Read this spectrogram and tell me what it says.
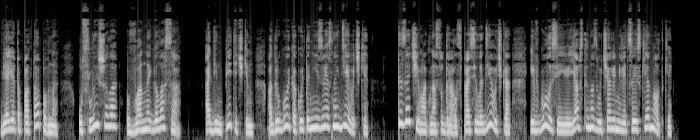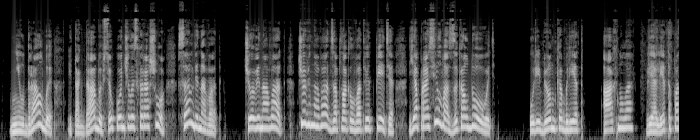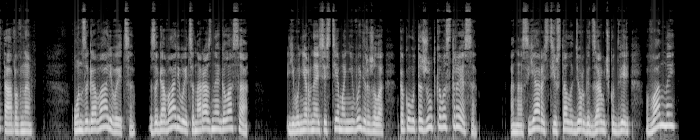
Виолетта Потаповна услышала в ванной голоса. Один Петечкин, а другой какой-то неизвестной девочки. «Ты зачем от нас удрал?» — спросила девочка, и в голосе ее явственно звучали милицейские нотки. «Не удрал бы, и тогда бы все кончилось хорошо. Сам виноват». «Чё виноват? Чё виноват?» — заплакал в ответ Петя. «Я просил вас заколдовывать». «У ребенка бред», — ахнула Виолетта Потаповна. «Он заговаривается, заговаривается на разные голоса. Его нервная система не выдержала какого-то жуткого стресса. Она с яростью стала дергать за ручку дверь ванной.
